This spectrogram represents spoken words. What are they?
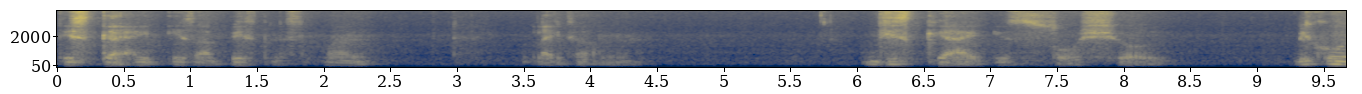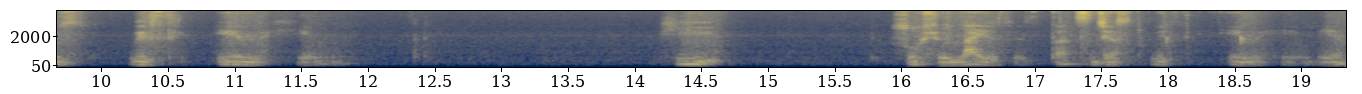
this guy is a businessman. Like, um, this guy is social because within him, he socializes. That's just within him, yeah?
